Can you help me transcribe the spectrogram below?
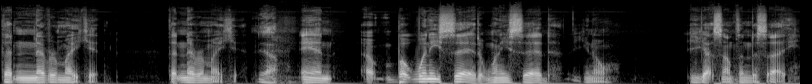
that never make it, that never make it. Yeah. And uh, but when he said, when he said, you know, you got something to say,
